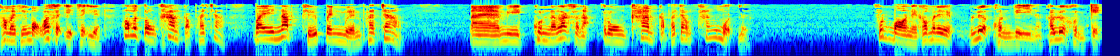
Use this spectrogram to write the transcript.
ทำไมถึงบอกว่าสะอิดสะเอียน เพราะมันตรงข้ามกับพระเจ้า ไปนับถือเป็นเหมือนพระเจ้า แต่มีคุณลักษณะตรงข้ามกับพระเจ้าทั้งหมดเลย ฟุตบอลเนี่ยเขาไม่ได้เลือกคนดีนะเขาเลือกคนเก่ง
